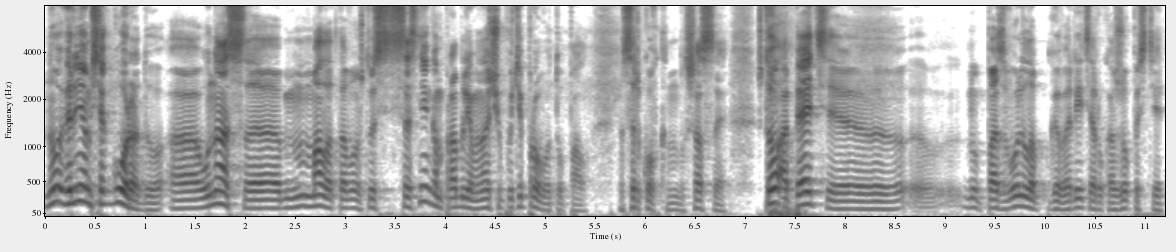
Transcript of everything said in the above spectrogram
Но вернемся к городу. Э, у нас э, мало того, что со снегом проблема, у еще путепровод упал на Церковском шоссе, что опять ну, позволило говорить о рукожопости,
